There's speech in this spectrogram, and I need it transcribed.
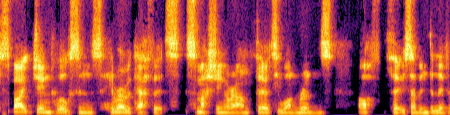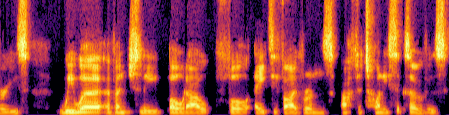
despite James Wilson's heroic efforts, smashing around 31 runs off 37 deliveries, we were eventually bowled out for 85 runs after 26 overs.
